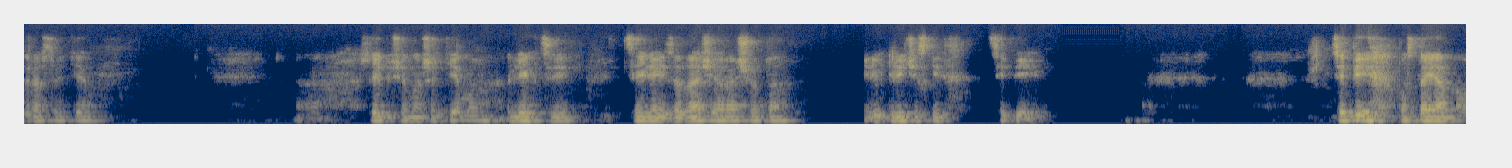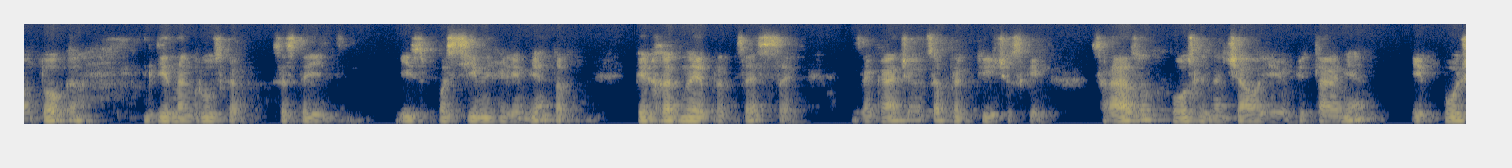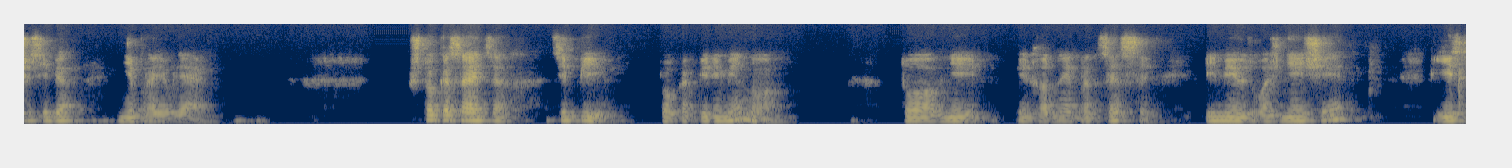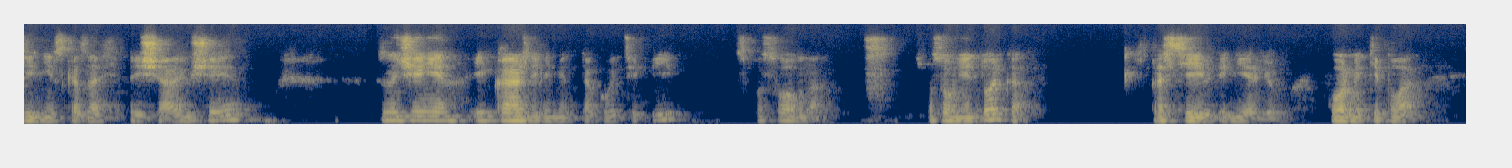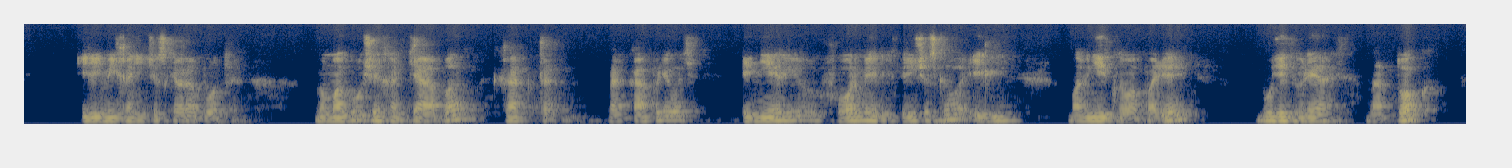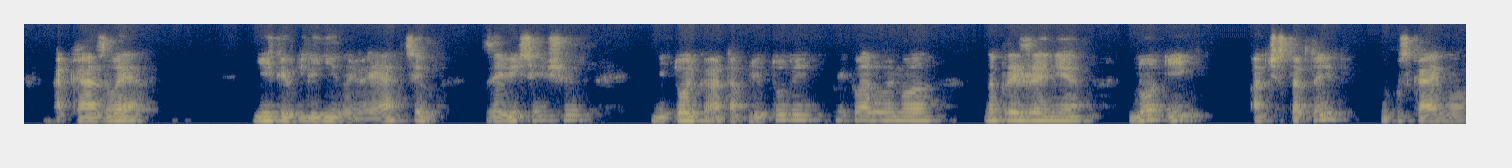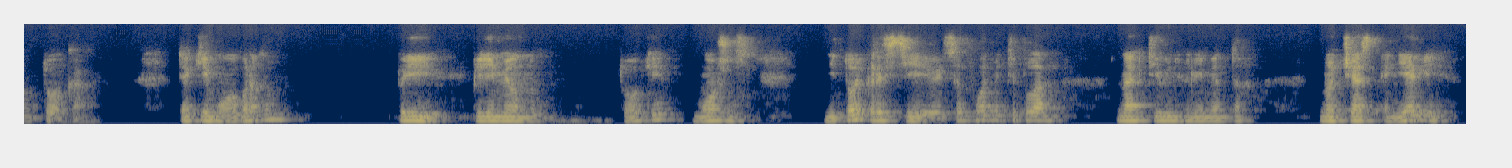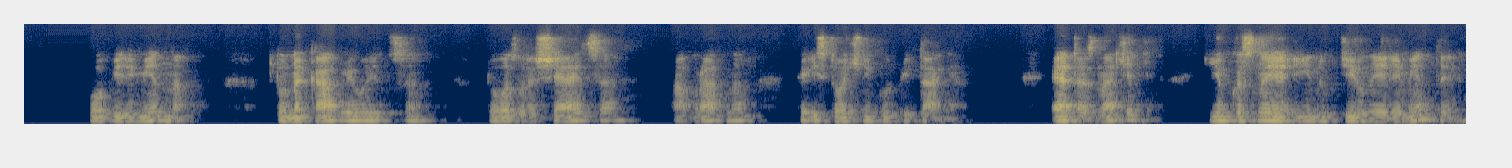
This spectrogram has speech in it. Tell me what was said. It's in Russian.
Здравствуйте. Э, следующая наша тема лекции цели и задачи расчета электрических цепей. Цепи постоянного тока, где нагрузка состоит из пассивных элементов, переходные процессы заканчиваются практически сразу после начала ее питания и больше себя не проявляем. Что касается цепи тока переменного, то в ней переходные процессы имеют важнейшие, если не сказать решающее значение, и каждый элемент такой цепи способна, способен не только рассеивать энергию в форме тепла или механической работы, но могущая хотя бы как-то накапливать энергию в форме электрического или магнитного полей будет влиять на ток, оказывая некую нелинейную реакцию, зависящую не только от амплитуды прикладываемого напряжения, но и от частоты выпускаемого тока. Таким образом, при переменном токе мощность не только рассеивается в форме тепла на активных элементах, но часть энергии попеременно то накапливается, то возвращается обратно к источнику питания. Это значит, емкостные и индуктивные элементы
